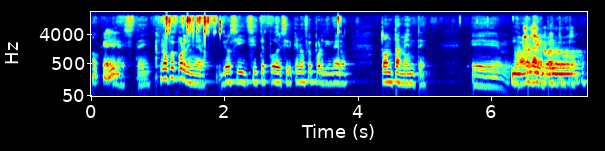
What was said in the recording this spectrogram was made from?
Ok. Este, no fue por dinero. Yo sí, sí te puedo decir que no fue por dinero, tontamente. Eh, muchos, psicólogos,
